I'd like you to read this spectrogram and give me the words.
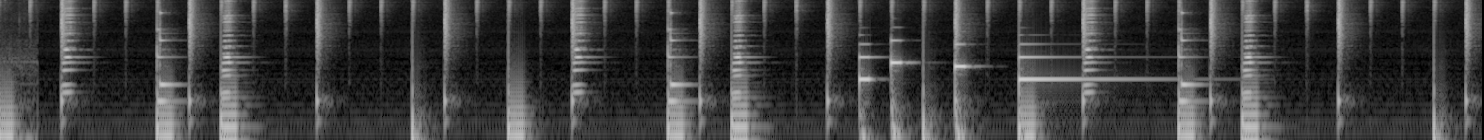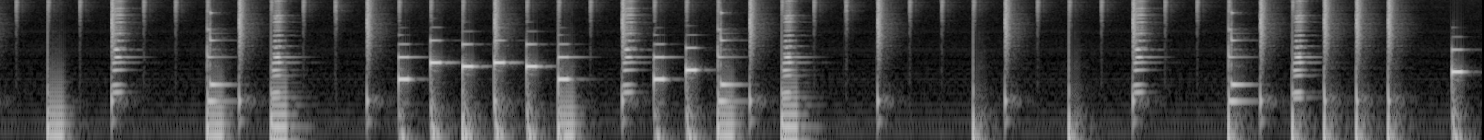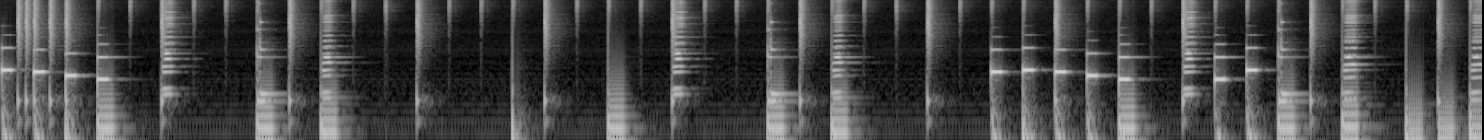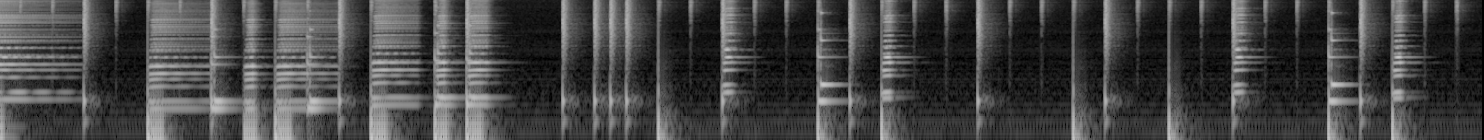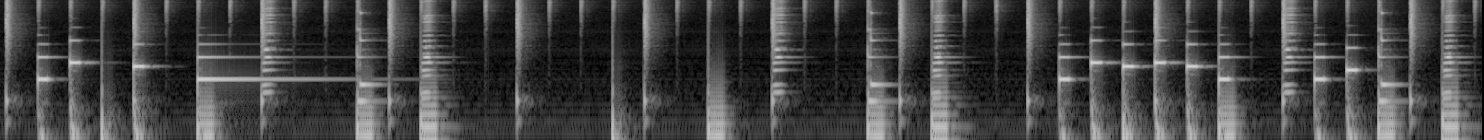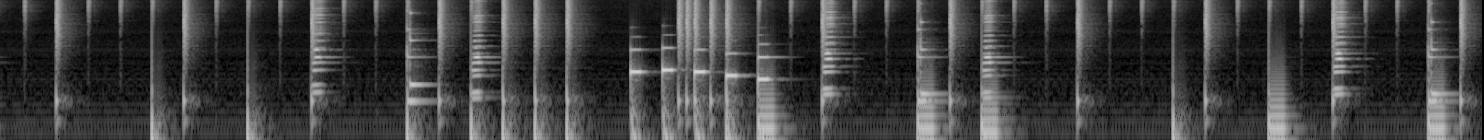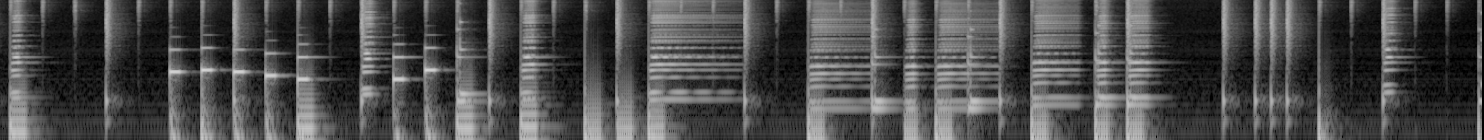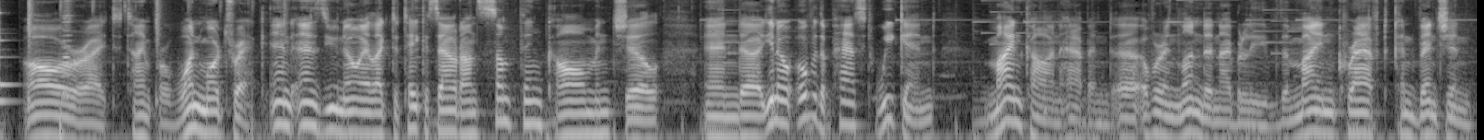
Alright, time for one more track. And as you know, I like to take us out on something calm and chill. And, uh, you know, over the past weekend, Minecon happened uh, over in London, I believe, the Minecraft convention.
